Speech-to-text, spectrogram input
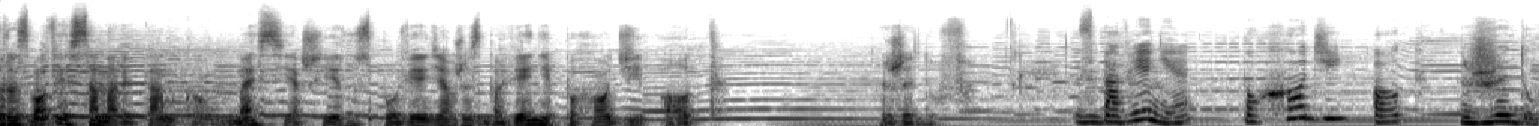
rozmowie z Samarytanką Mesjasz Jezus powiedział, że zbawienie pochodzi od Żydów. Zbawienie pochodzi od Żydów.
